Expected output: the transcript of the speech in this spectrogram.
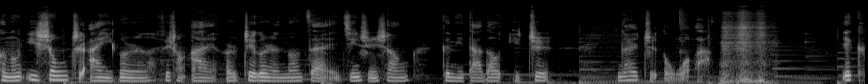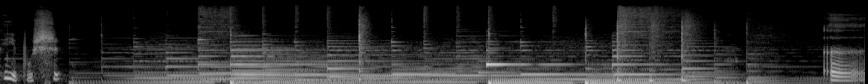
可能一生只爱一个人，非常爱，而这个人呢，在精神上跟你达到一致，应该指的我吧？也可以不是。呃，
